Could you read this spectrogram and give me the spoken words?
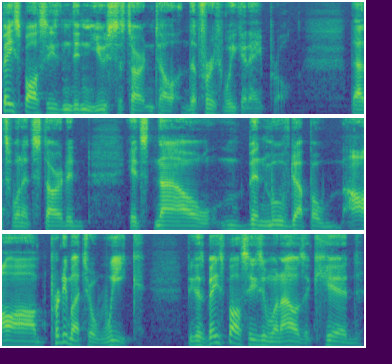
baseball season didn't used to start until the first week in April. That's when it started. It's now been moved up a, uh, pretty much a week. Because baseball season when I was a kid,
